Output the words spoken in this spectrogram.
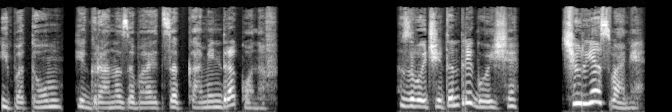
И потом игра называется «Камень драконов». Звучит интригующе. Чур я с вами.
